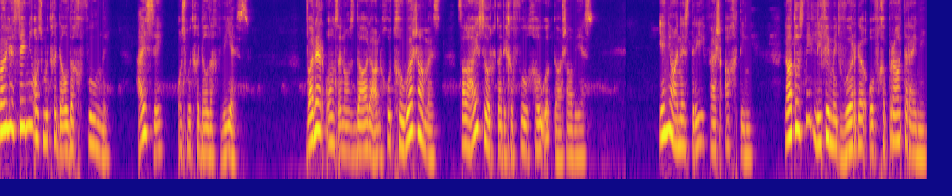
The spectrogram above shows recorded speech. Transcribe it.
Paulus sê nie ons moet geduldig voel nie. Hy sê ons moet geduldig wees. Wanneer ons in ons dade aan God gehoorsaam is, sal hy sorg dat die gevoel gou ook daar sal wees. 1 Johannes 3 vers 18 Laat ons nie lief hê met woorde of gepraatery nie,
